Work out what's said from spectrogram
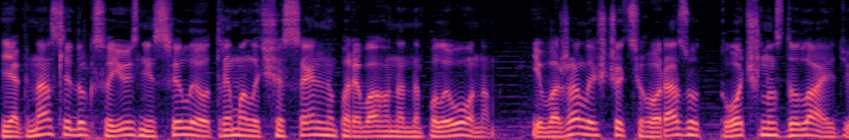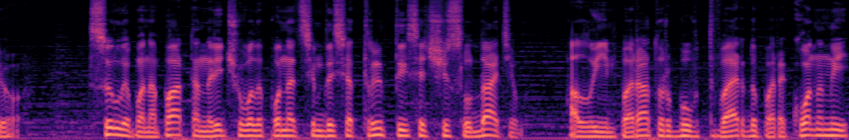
Як наслідок, союзні сили отримали чисельну перевагу над Наполеоном і вважали, що цього разу точно здолають його. Сили Бонапарта налічували понад 73 тисячі солдатів, але імператор був твердо переконаний,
